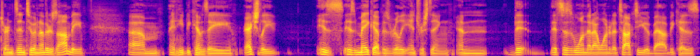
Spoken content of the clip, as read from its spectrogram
turns into another zombie. Um, and he becomes a actually his his makeup is really interesting, and th- this is one that I wanted to talk to you about because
